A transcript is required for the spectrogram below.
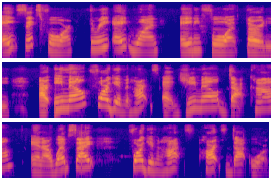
864 381 8430. Our email, forgivenhearts at gmail.com, and our website, forgivenhearts.org,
